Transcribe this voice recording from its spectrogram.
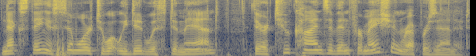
Next thing is similar to what we did with demand. There are two kinds of information represented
